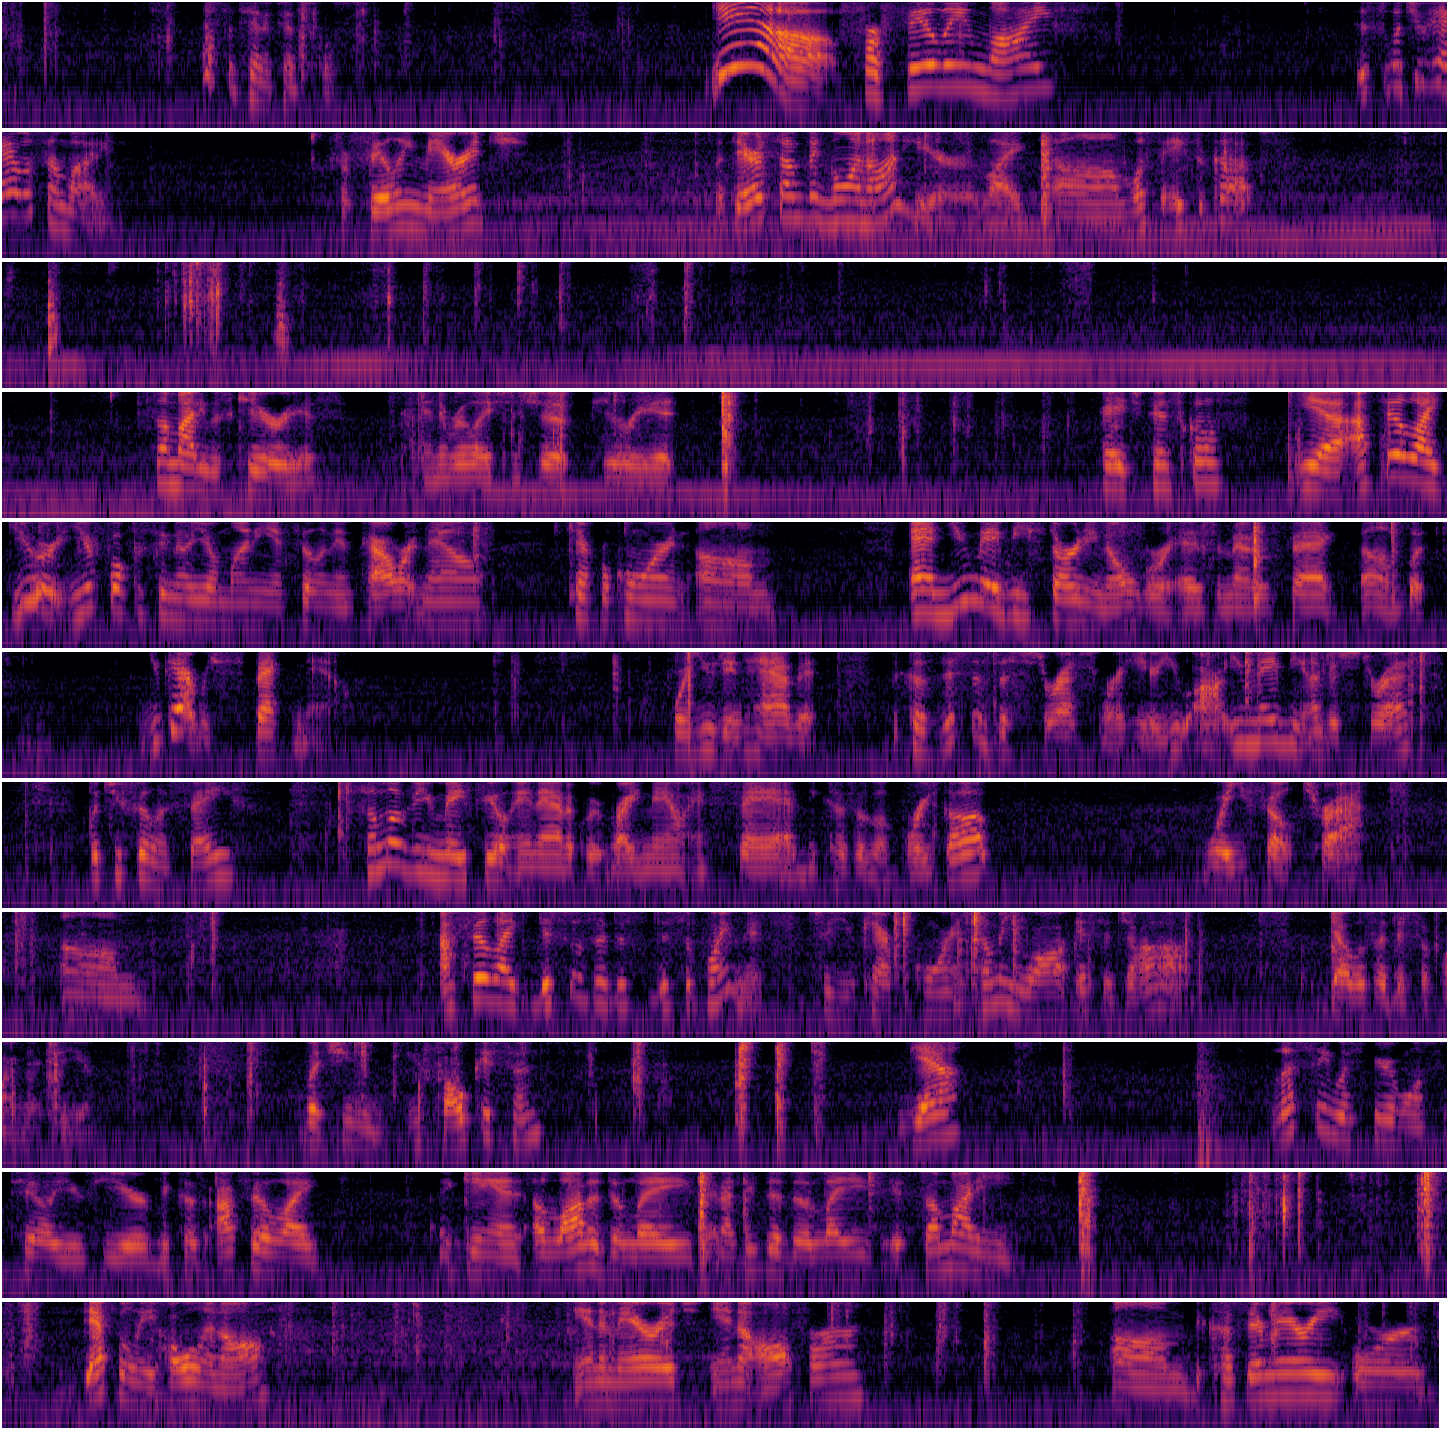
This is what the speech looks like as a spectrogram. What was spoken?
What's the Ten of Pentacles? Yeah, fulfilling life. This is what you have with somebody. Fulfilling marriage. But there's something going on here. Like, um, what's the Ace of Cups? Somebody was curious in a relationship, period. Page Pentacles. Yeah, I feel like you're you're focusing on your money and feeling empowered now, Capricorn. Um, and you may be starting over, as a matter of fact. Um, but you got respect now, where you didn't have it, because this is the stress right here. You are you may be under stress, but you're feeling safe some of you may feel inadequate right now and sad because of a breakup where you felt trapped. Um, I feel like this was a dis disappointment to you, Capricorn. Some of you all, it's a job that was a disappointment to you. But you, you focusing. Yeah. Let's see what Spirit wants to tell you here because I feel like again, a lot of delays. And I think the delays is somebody definitely holding off in a marriage, in an offer. Um, because they're married or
